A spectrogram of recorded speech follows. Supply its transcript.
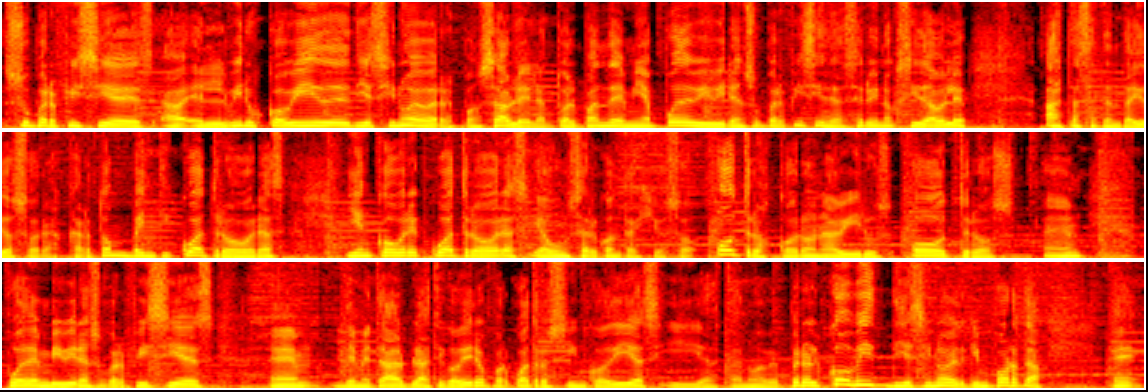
superficies, ah, el virus COVID-19 responsable de la actual pandemia puede vivir en superficies de acero inoxidable hasta 72 horas, cartón 24 horas y en cobre 4 horas y aún ser contagioso. Otros coronavirus, otros, ¿eh? pueden vivir en superficies ¿eh? de metal, plástico, vidrio por 4 o 5 días y hasta 9. Pero el COVID-19, el que importa, ¿eh?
